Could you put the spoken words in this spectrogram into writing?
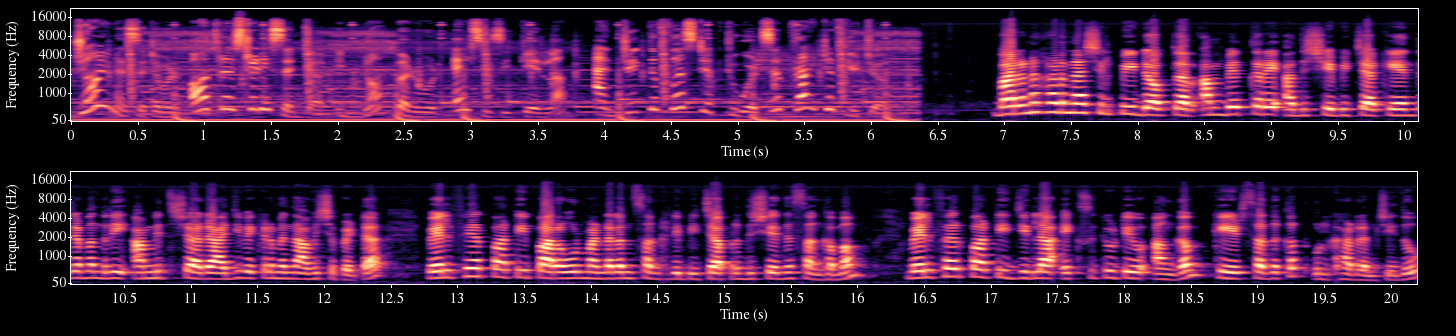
Join us at our Authorized Study Center in North Parur, LCC, Kerala, and take the first step towards a brighter future. ഭരണഘടനാ ശില്പി ഡോക്ടർ അംബേദ്കറെ അധിക്ഷേപിച്ച കേന്ദ്രമന്ത്രി അമിത് ഷാ രാജിവെക്കണമെന്നാവശ്യപ്പെട്ട് വെൽഫെയർ പാർട്ടി പറവൂർ മണ്ഡലം സംഘടിപ്പിച്ച പ്രതിഷേധ സംഗമം വെൽഫെയർ പാർട്ടി ജില്ലാ എക്സിക്യൂട്ടീവ് അംഗം കെ സദക്കത്ത് ഉദ്ഘാടനം ചെയ്തു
